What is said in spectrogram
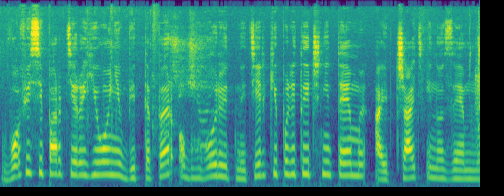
В офісі партії регіонів відтепер обговорюють не тільки політичні теми, а й вчать іноземну.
